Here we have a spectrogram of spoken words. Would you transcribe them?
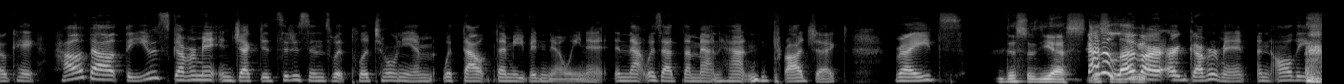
Okay, how about the US government injected citizens with plutonium without them even knowing it? And that was at the Manhattan Project, right? This is yes. Gotta love our, our government and all these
